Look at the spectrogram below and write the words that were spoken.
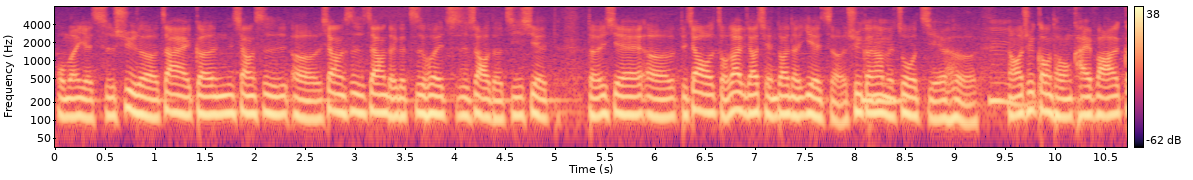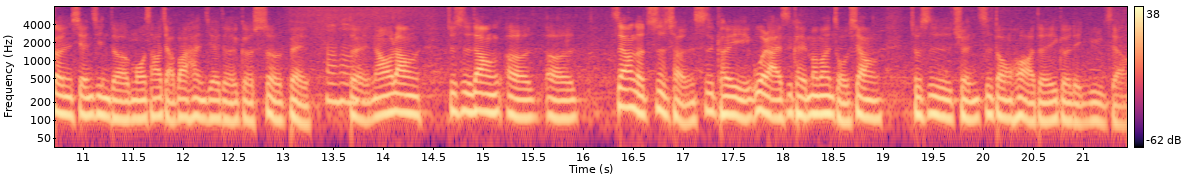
我们也持续的在跟像是呃像是这样的一个智慧制造的机械的一些呃比较走在比较前端的业者去跟他们做结合，然后去共同开发更先进的摩擦搅拌焊接的一个设备，对，然后让就是让呃呃。这样的制成是可以未来是可以慢慢走向就是全自动化的一个领域，这样。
